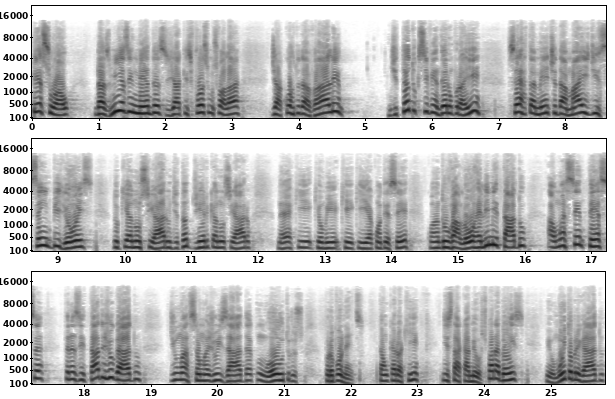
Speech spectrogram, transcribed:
pessoal das minhas emendas, já que se fôssemos falar de acordo da Vale, de tanto que se venderam por aí, certamente dá mais de 100 bilhões do que anunciaram, de tanto dinheiro que anunciaram, né, que, que, que, ia acontecer quando o valor é limitado a uma sentença transitado e julgado de uma ação ajuizada com outros proponentes. Então, quero aqui destacar meus parabéns, meu muito obrigado,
